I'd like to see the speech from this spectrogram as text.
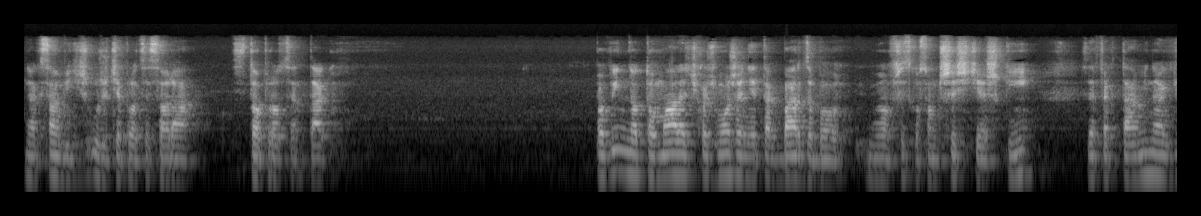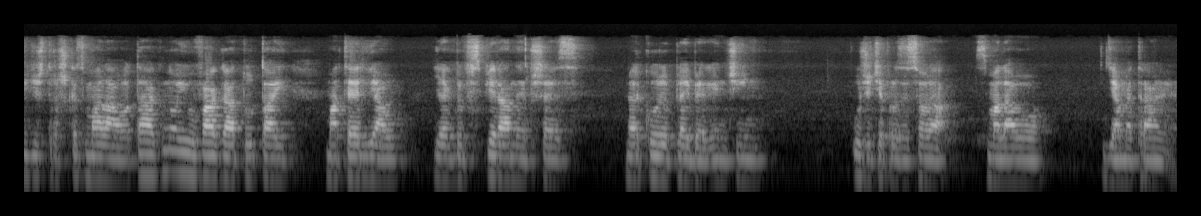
Jak sam widzisz, użycie procesora 100%, tak? Powinno to maleć, choć może nie tak bardzo, bo mimo wszystko są trzy ścieżki z efektami. No jak widzisz, troszkę zmalało, tak? No i uwaga, tutaj materiał jakby wspierany przez Mercury Playback Engine użycie procesora zmalało diametralnie.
